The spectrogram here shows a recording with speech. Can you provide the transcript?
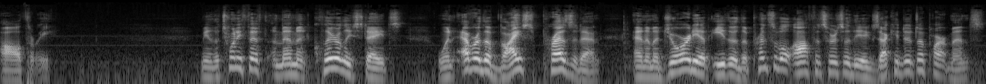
all three. I mean, the 25th Amendment clearly states whenever the vice president and a majority of either the principal officers of the executive departments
